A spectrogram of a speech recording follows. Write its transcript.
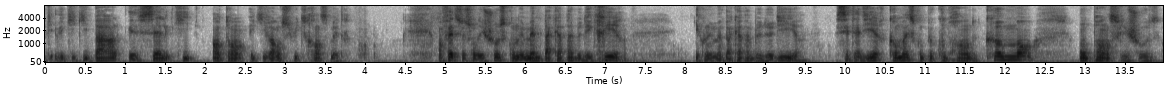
qui, qui parle et celle qui entend et qui va ensuite transmettre. En fait, ce sont des choses qu'on n'est même pas capable d'écrire et qu'on n'est même pas capable de dire. C'est-à-dire, comment est-ce qu'on peut comprendre comment on pense les choses?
